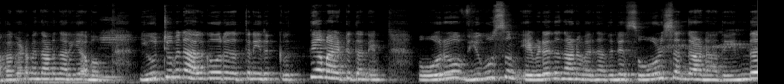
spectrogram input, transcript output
അപകടം എന്താണെന്ന് അറിയാമോ? യൂട്യൂബിന്റെ അൽഗോരിതത്തിന് ഇത് കൃത്യമായിട്ട് തന്നെ ഓരോ വ്യൂസും എവിടെ നിന്നാണ് വരുന്നത്? അതിന്റെ സോഴ്സ് എന്താണ്? അത് എന്ത്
